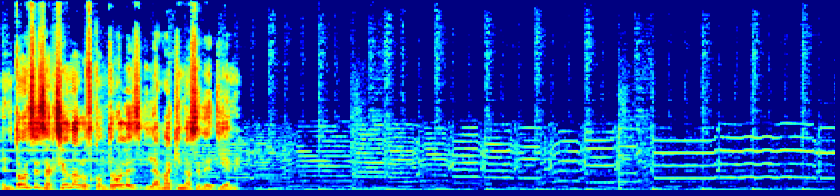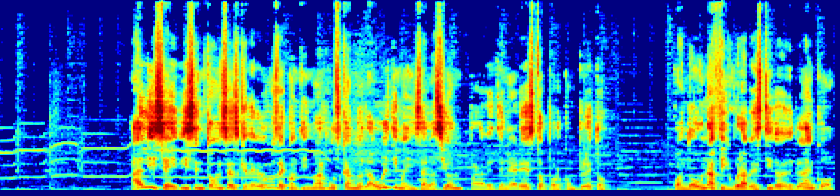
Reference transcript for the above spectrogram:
Entonces acciona los controles y la máquina se detiene. Alicey dice entonces que debemos de continuar buscando la última instalación para detener esto por completo, cuando una figura vestida de blanco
